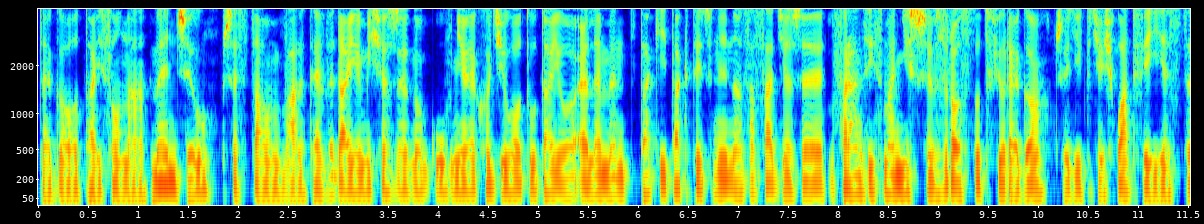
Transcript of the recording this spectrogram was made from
tego Tysona męczył przez całą walkę. Wydaje mi się, że no głównie chodziło tutaj o element taki taktyczny na zasadzie, że Francis ma niższy wzrost od Fury'ego, czyli gdzieś łatwiej jest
